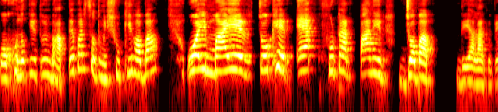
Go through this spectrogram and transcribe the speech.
কখনো কি তুমি ভাবতে পারছ তুমি সুখী হবা? ওই মায়ের চোখের এক ফুটার পানির জবাব দেয়া লাগবে।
